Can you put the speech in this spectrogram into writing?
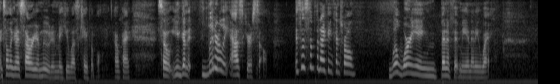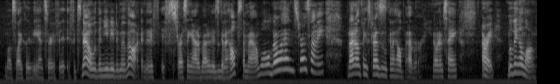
it's only going to sour your mood and make you less capable. Okay. So, you're going to literally ask yourself, is this something I can control? Will worrying benefit me in any way? most likely the answer. If, it, if it's no, then you need to move on. And if, if stressing out about it is going to help somehow, well, go ahead and stress, honey. But I don't think stress is going to help ever. You know what I'm saying? All right, moving along.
